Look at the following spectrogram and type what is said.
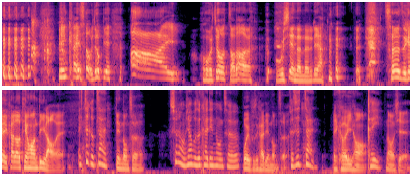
边开车我就边哎，我就找到了无限的能量，车子可以开到天荒地老。哎哎，这个赞！电动车，虽然我现在不是开电动车，我也不是开电动车，可是赞！哎，可以哈，可以。那我写，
